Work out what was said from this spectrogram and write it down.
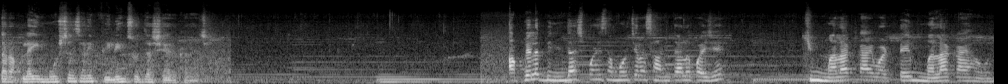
तर आपल्या इमोशन्स आणि फिलिंग सुद्धा शेअर करायच्या आपल्याला बिंदासपणे समोरच्याला सांगता आलं पाहिजे की मला काय वाटतंय मला काय हवंय.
